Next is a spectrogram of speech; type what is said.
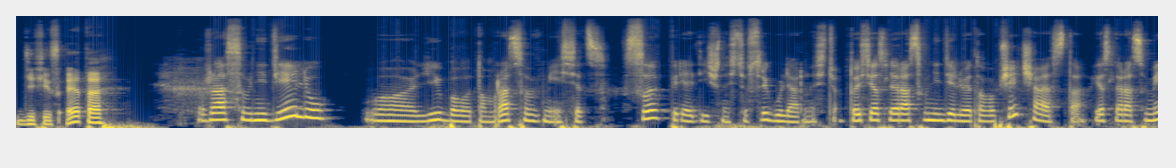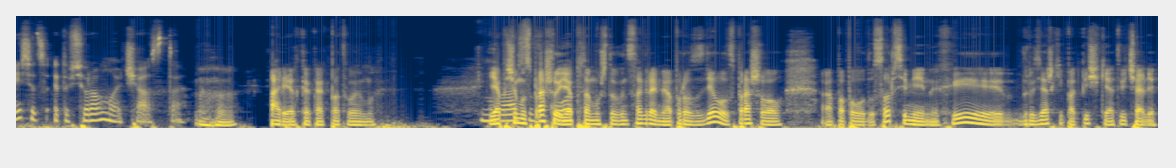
дефис это... Раз в неделю, э, либо вот там раз в месяц. С периодичностью, с регулярностью. То есть, если раз в неделю это вообще часто, если раз в месяц это все равно часто. Ага. А редко, как по-твоему? Ну, я почему спрашиваю? Я потому что в Инстаграме опрос сделал, спрашивал а, по поводу ссор семейных, и друзьяшки, подписчики отвечали.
